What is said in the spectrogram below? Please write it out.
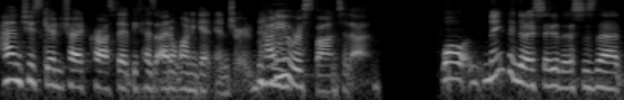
I'm too scared to try CrossFit because I don't want to get injured. Mm-hmm. How do you respond to that? Well, the main thing that I say to this is that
